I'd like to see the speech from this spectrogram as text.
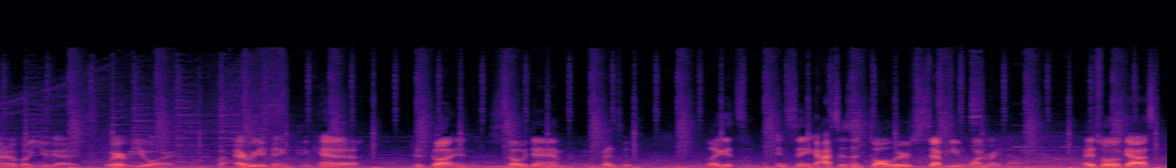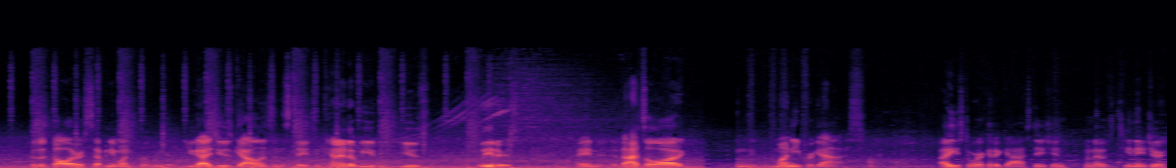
I don't know about you guys, wherever you are, but everything in Canada has gotten so damn expensive. Like it's insane. Gas is a dollar seventy-one right now. I just filled gas with a dollar seventy-one per liter. You guys use gallons in the states. In Canada, we use liters, and that's a lot of money for gas. I used to work at a gas station when I was a teenager,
